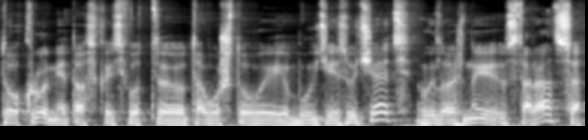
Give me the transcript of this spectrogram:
то кроме, так сказать, вот э, того, что вы будете изучать, вы должны стараться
